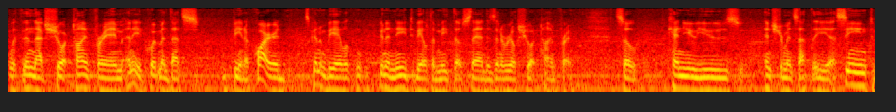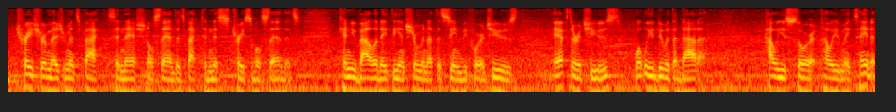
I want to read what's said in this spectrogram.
within that short time frame, any equipment that's being acquired is going to be able, going to need to be able to meet those standards in a real short time frame. So can you use instruments at the uh, scene to trace your measurements back to national standards, back to NIST traceable standards? Can you validate the instrument at the scene before it's used? After it's used, what will you do with the data? How will you store it? How will you maintain it?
